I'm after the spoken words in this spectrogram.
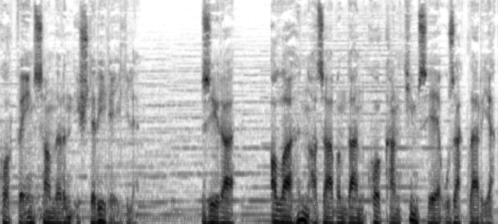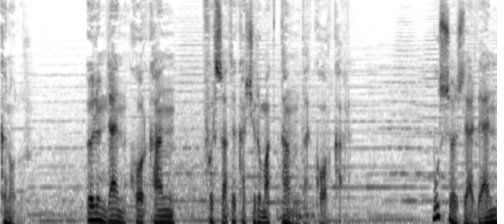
kork ve insanların işleriyle ilgilen. Zira Allah'ın azabından korkan kimseye uzaklar yakın olur. Ölümden korkan fırsatı kaçırmaktan da korkar. Bu sözlerden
